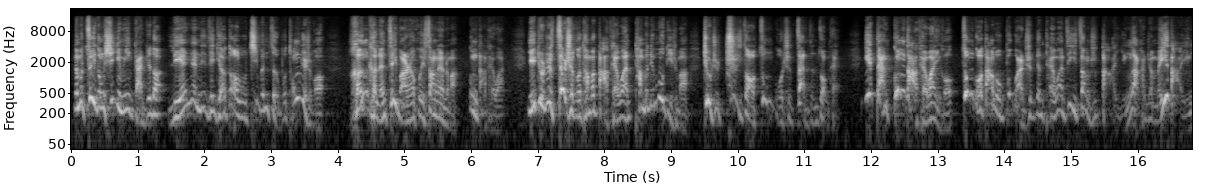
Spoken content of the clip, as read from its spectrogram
那么最终习近平感觉到连任的这条道路基本走不通的时候，很可能这帮人会商量什么攻打台湾。也就是这时候他们打台湾，他们的目的什么？就是制造中国是战争状态。一旦攻打台湾以后，中国大陆不管是跟台湾这一仗是打赢了还是没打赢。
